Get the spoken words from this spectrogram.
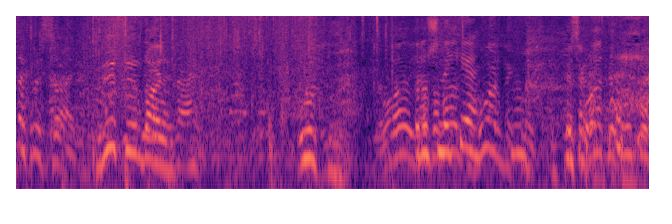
це хрещає? Тріси далі. Рушники. Гордий. Ти ще класний труси.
